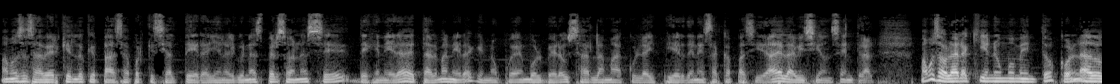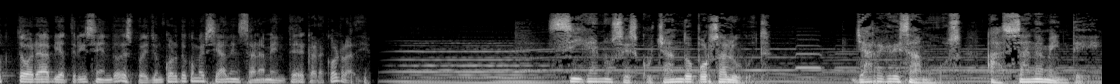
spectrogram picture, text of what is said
vamos a saber qué es lo que pasa porque se altera y en algunas personas se degenera de tal manera que no pueden volver a usar la mácula y pierden esa capacidad de la visión central. Vamos a hablar aquí en un momento con la doctora Beatriz Endo después de un corto comercial en Sanamente de Caracol Radio. Síganos escuchando por salud. Ya regresamos a Sanamente.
